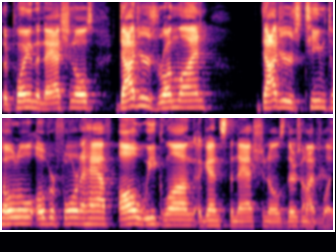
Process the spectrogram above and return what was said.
They're playing the Nationals. Dodgers run line, Dodgers team total over four and a half all week long against the Nationals. There's Dodgers, my play.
